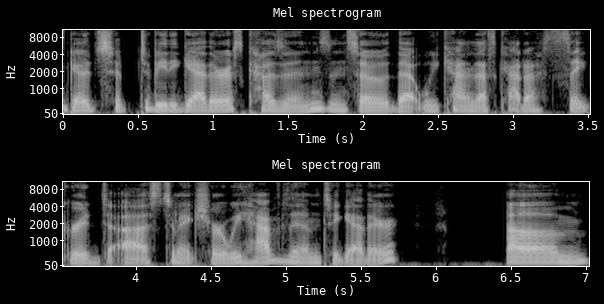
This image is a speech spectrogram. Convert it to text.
go to, to be together as cousins, and so that we kind of that's kind of sacred to us to make sure we have them together. Um,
